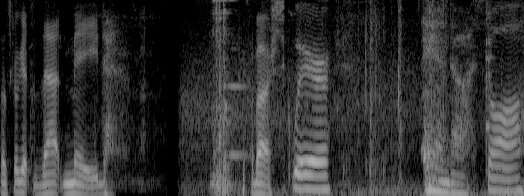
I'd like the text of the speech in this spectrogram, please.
Let's go get that made. Up our square and uh, saw.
